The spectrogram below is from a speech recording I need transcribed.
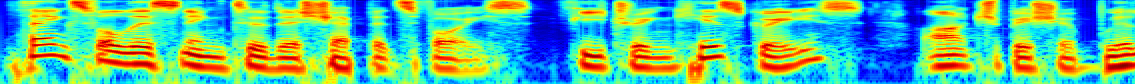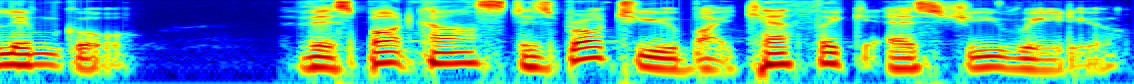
Thanks for listening to The Shepherd's Voice, featuring His Grace, Archbishop William Goh. This podcast is brought to you by Catholic SG Radio.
